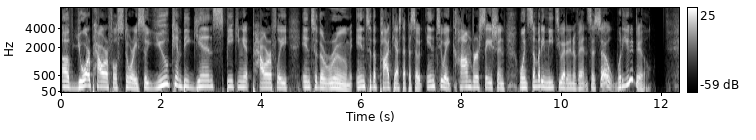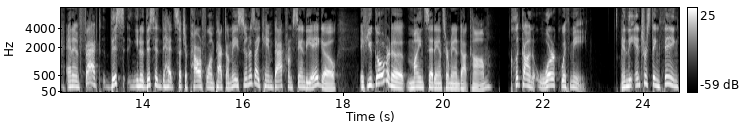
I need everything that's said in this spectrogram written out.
of your powerful story so you can begin speaking it powerfully into the room, into the podcast episode, into a conversation when somebody meets you at an event and says, So, what do you do? And in fact, this, you know, this had had such a powerful impact on me. As soon as I came back from San Diego, if you go over to mindsetanswerman.com, click on work with me. And the interesting thing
